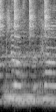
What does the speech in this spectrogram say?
Just a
